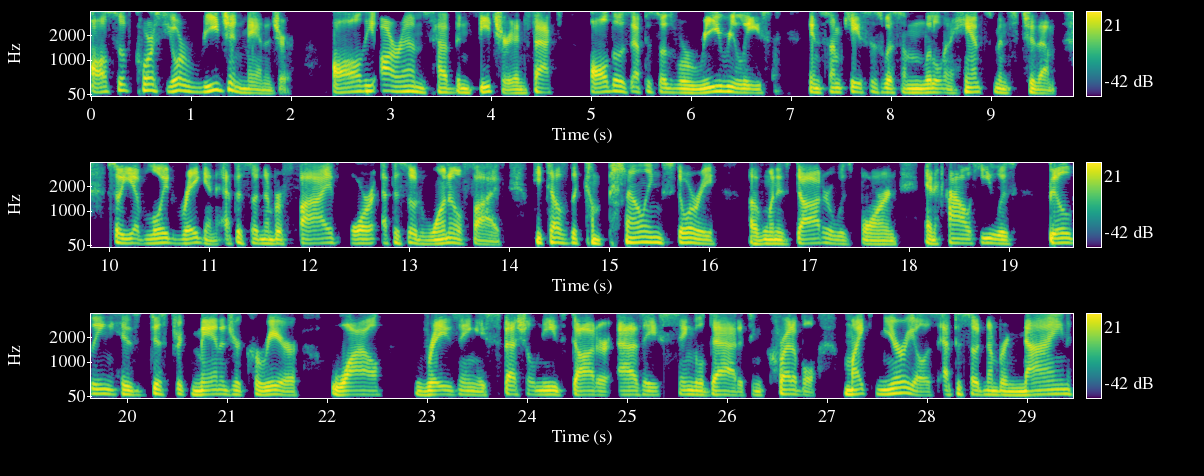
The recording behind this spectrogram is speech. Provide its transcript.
Also, of course, your region manager. All the RMs have been featured. In fact, all those episodes were re released in some cases with some little enhancements to them. So you have Lloyd Reagan, episode number five or episode 105. He tells the compelling story of when his daughter was born and how he was building his district manager career while raising a special needs daughter as a single dad. It's incredible. Mike Muriel is episode number nine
